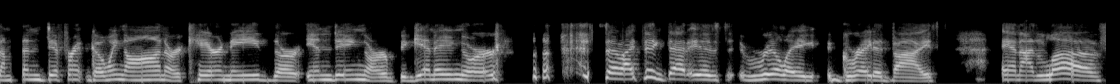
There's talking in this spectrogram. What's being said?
something different going on or care needs or ending or beginning or so I think that is really great advice. And I love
